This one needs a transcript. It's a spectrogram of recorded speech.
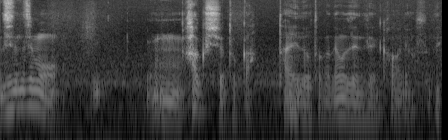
全然もう、うん、拍手とか態度とかでも全然変わりますね。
